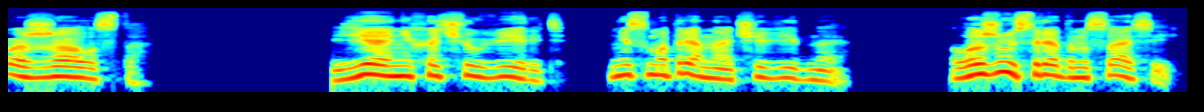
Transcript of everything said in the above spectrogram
пожалуйста. Я не хочу верить, несмотря на очевидное. Ложусь рядом с Асей.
